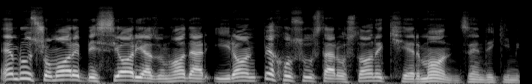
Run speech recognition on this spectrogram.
امروز شمار بسیاری از اونها در ایران به خصوص در استان کرمان زندگی می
